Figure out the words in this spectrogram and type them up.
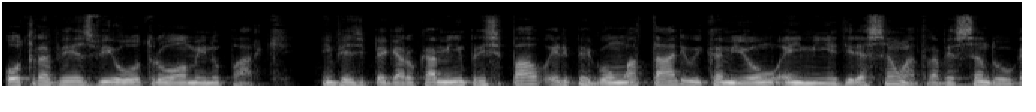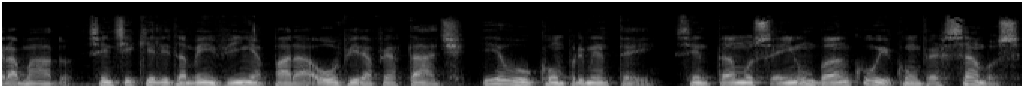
Outra vez vi outro homem no parque. Em vez de pegar o caminho principal, ele pegou um atalho e caminhou em minha direção, atravessando o gramado. Senti que ele também vinha para ouvir a verdade. Eu o cumprimentei. Sentamos em um banco e conversamos.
